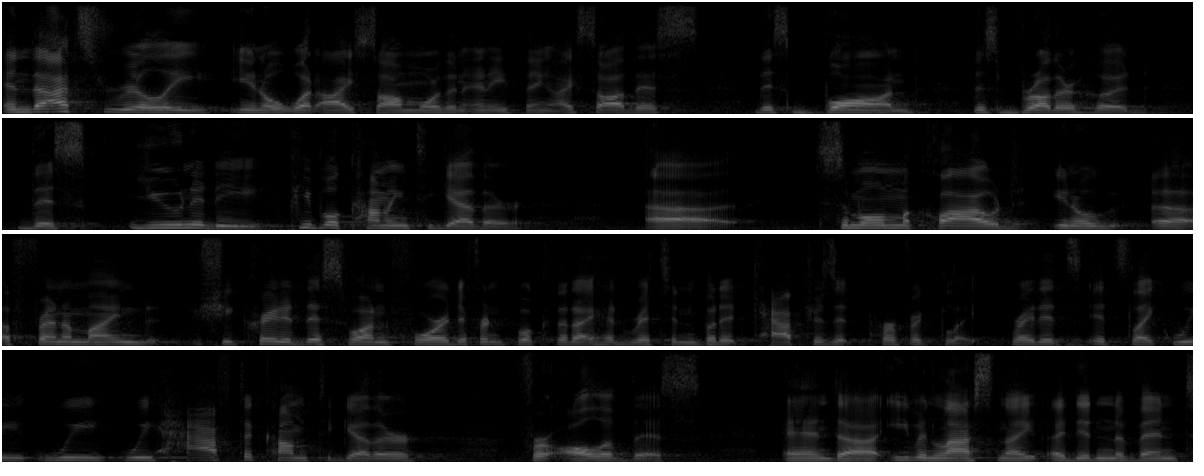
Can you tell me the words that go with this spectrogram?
And that's really, you know, what I saw more than anything. I saw this, this bond, this brotherhood, this unity, people coming together. Uh, Simone McLeod, you know, uh, a friend of mine, she created this one for a different book that I had written, but it captures it perfectly, right? It's, it's like we, we, we have to come together for all of this. And uh, even last night, I did an event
